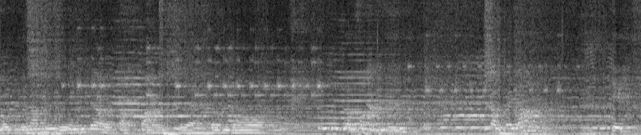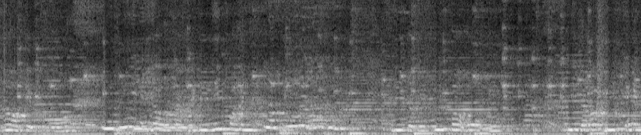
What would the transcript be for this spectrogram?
ผมรักจริงเจ้าตับปางแสดงกับน้องกลับบ้ากลับไปบ้านเก็บข้าวเก็บของพี่เอาจากไปดินนี้ไปพี่จะไปขึ้นข้าวห้องพี่จะรับผิดเอง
